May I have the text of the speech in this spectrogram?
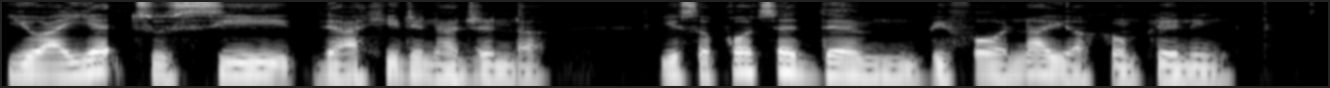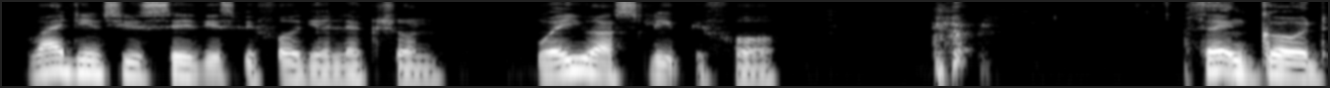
You are yet to see their hidden agenda. You supported them before, now you are complaining. Why didn't you say this before the election? Were you asleep before? thank God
